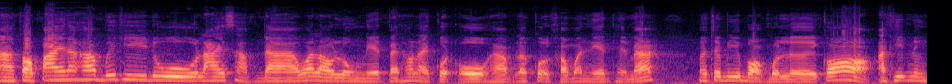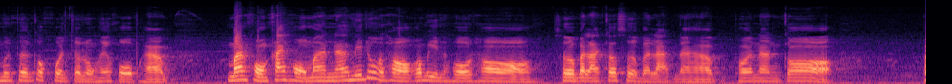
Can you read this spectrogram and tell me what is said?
อ่าต่อไปนะครับ วิธีดูรายสัปดาห์ว่าเราลงเน็ตไปเท่าไหร่กด O ครับ แล้วกดคำว่าเน็ตเห็นไหมมันจะมีบอกหมดเลย ก็อาทิตย์หนึ่งเพื่อนๆก็ควรจะลงให้ครบครับ มันของใครของมันนะมิโนทอก็มีโททอเซอร์บารัสก็เซอร์บารัสนะครับ เพราะนั้นก็ไป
